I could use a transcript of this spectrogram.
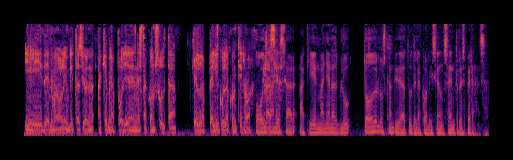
y de nuevo la invitación a que me apoyen en esta consulta, que la película continúa. Hoy van a estar aquí en Mañanas Blue todos los candidatos de la coalición Centro Esperanza.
